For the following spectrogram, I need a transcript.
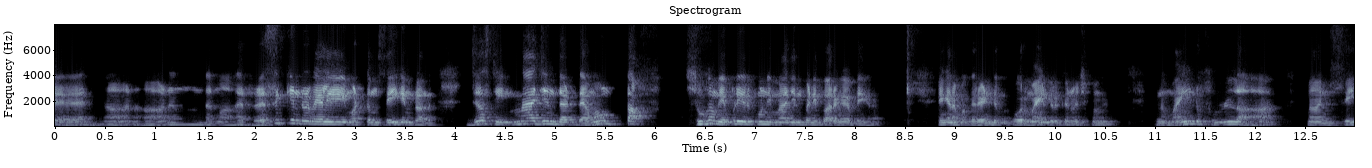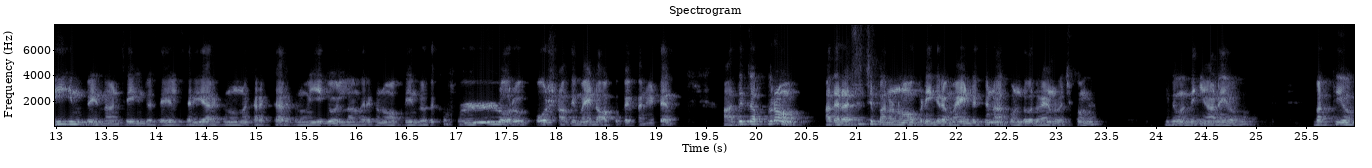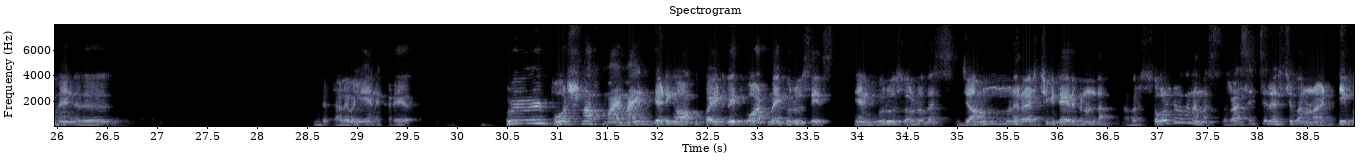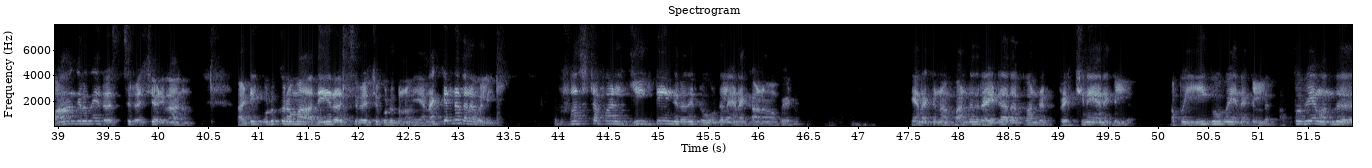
நான் ஆனந்தமாக ரசிக்கின்ற வேலையை மட்டும் செய்கின்ற just imagine that amount of சுகம் எப்படி இருக்கும்னு இமேஜின் பண்ணி பாருங்க அப்படிங்கிறேன் எங்க நமக்கு ரெண்டு ஒரு மைண்ட் இருக்குன்னு வச்சுக்கோங்க. இந்த மைண்ட் ஃபுல்லா நான் செய்கின்றேன். நான் செய்கின்ற செயல் சரியா இருக்கணும் நான் கரெக்டா இருக்கணும் ஈகோ இல்லாம இருக்கணும் அப்படின்றதுக்கு ஃபுல் ஒரு portion of the mind occupy பண்ணிட்டு அதுக்கப்புறம் அதை ரசிச்சு பண்ணணும் அப்படிங்கிற மைண்டுக்கு நான் கொண்டு வர்றேன்னு வச்சுக்கோங்க. இது வந்து ஞான யோகம் பக்தி யோகம் என்னது? இந்த தலைவலியே எனக்கு கிடையாது. Full portion of my mind getting occupied with what my guru says என் குரு சொல்றத ஜாம்னு ரசிச்சுக்கிட்டே இருக்கணும்டா. அவர் சொல்றத நம்ம ரசிச்சு ரசிச்சு பண்ணணும். அடி வாங்குறதையும் ரசிச்சு ரசிச்சு அடி வாங்கணும். அடி கொடுக்குறோமா அதையும் ரசிச்சு ரசிச்சு கொடுக்கணும். எனக்கு என்ன தலைவலி? ஃபர்ஸ்ட் ஆஃப் ஆல் ஜிடிங்கிறது டோட்டலாக எனக்கு காணாமல் போயிடும். எனக்கு நான் பண்றது ரைட்டா தப்பான்ற பிரச்சனையே எனக்கு இல்லை. அப்ப ஈகோவே எனக்கு இல்லை. அப்பவே வந்து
